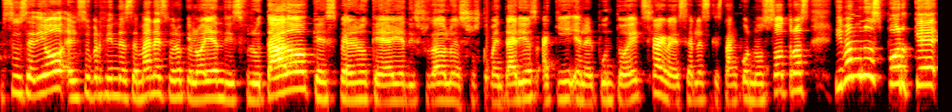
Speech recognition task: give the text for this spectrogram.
sucedió el super fin de semana. Espero que lo hayan disfrutado, que espero que hayan disfrutado nuestros comentarios aquí en el punto extra. Agradecerles que están con nosotros y vámonos porque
